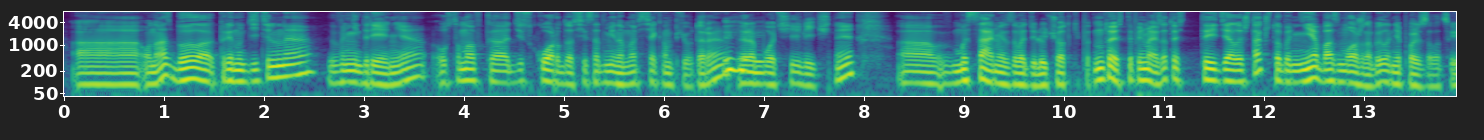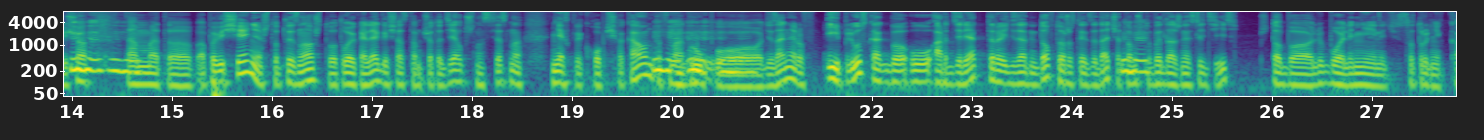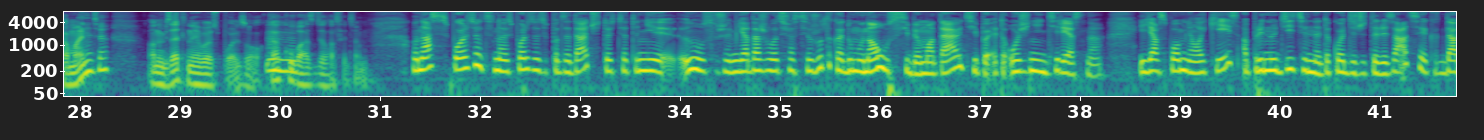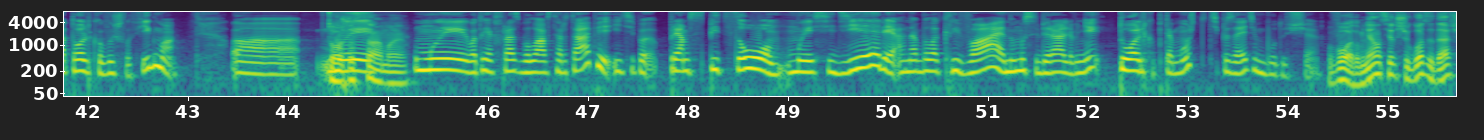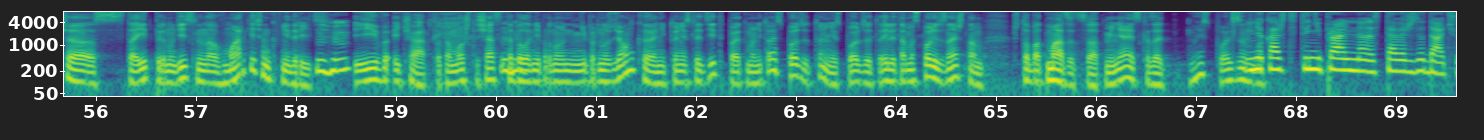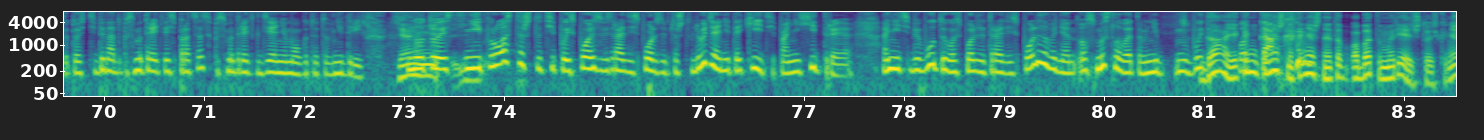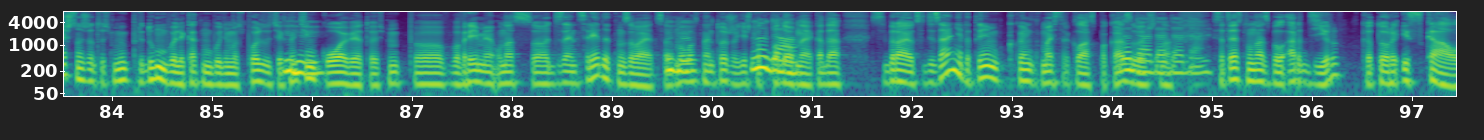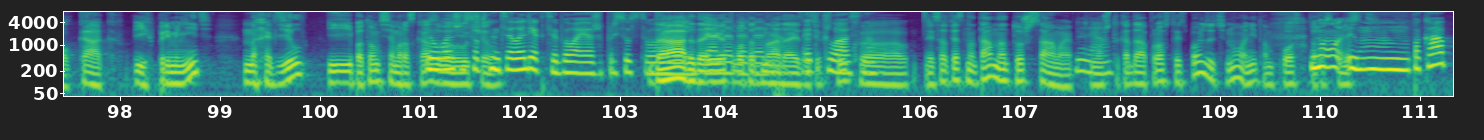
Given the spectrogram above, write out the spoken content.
А, у нас было принудительное внедрение, установка Discord а с админом на все компьютеры, угу. рабочие, личные. А, мы сами заводили учетки. Ну, то есть, ты понимаешь, да, то есть ты делаешь так, чтобы невозможно было не пользоваться. Еще угу, угу. там это оповещение, чтобы ты знал, что твой коллега сейчас там что-то делал, потому что естественно, несколько общих аккаунтов на группу дизайнеров. И плюс, как бы у арт-директора и дизайн-лидов тоже стоит задача о том, что вы должны следить, чтобы любой линейный сотрудник команде он обязательно его использовал. Как mm-hmm. у вас дела с этим? У нас используется, но используется под задачу, то есть это не... Ну, слушай, я даже вот сейчас сижу такая, думаю, на ус себе мотаю, типа, это очень интересно. И я вспомнила кейс о принудительной такой диджитализации, когда только вышла фигма. Э, То мы, же самое. Мы, вот я как раз была в стартапе, и типа прям спецом мы сидели, она была кривая, но мы собирали в ней только потому, что типа за этим будущее. Вот, у меня на следующий год задача стоит принудительно в маркетинг внедрить, угу и в HR, потому что сейчас это было не принужденка, никто не следит, поэтому они то используют, то не используют. Или там используют, знаешь, там, чтобы отмазаться от меня и сказать, мы используем. Мне кажется, ты неправильно ставишь задачу. То есть тебе надо посмотреть весь процесс и посмотреть, где они могут это внедрить. Я ну, не... то есть не просто, что типа использовать ради использования, потому что люди, они такие, типа, они хитрые. Они тебе будут его использовать ради использования, но смысла в этом не ну, будет Да, я, вот конечно, так. конечно, это об этом и речь. То есть, конечно же, то есть мы придумывали, как мы будем использовать их mm-hmm. на Тинькове. То есть мы э, во время у нас э, дизайн-среды это называется. Mm-hmm. Ну, у вас, наверное, тоже есть ну что-то ну, подобное, да. когда собираются дизайнеры, ты им какой-нибудь мастер-класс показываешь. Ну, да, да, да, да. Соответственно, у нас был арт-дир, который искал, как их применить, находил и потом всем рассказывал. Ну, у вас же, учил. собственно, целая лекция была, я же присутствовала. Да, да, да, да, и это да, вот да, одна, да, да из это этих классно. штук. Э, и, соответственно, там надо то же самое, ну, потому да. что когда просто используете, ну, они там пост Ну, пока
